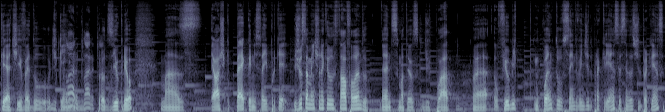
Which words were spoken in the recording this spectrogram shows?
criativa é do de quem Claro, claro, claro. produziu, criou. Mas eu acho que peca nisso aí, porque justamente naquilo que você estava falando antes, Matheus, tipo, ah, é, o filme, enquanto sendo vendido pra criança, sendo assistido pra criança,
